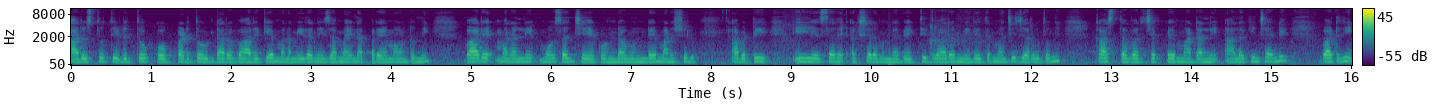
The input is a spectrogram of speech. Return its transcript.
అరుస్తూ తిడుతూ కోప్పడుతూ ఉంటారో వారికే మన మీద నిజమైన ప్రేమ ఉంటుంది. వారే మనల్ని మోసం చేయకుండా ఉండే మనుషులు. కాబట్టి ఈ ఎస్ అనే అక్షరం ఉన్న వ్యక్తి ద్వారా మీరైతే మంచి జరుగుతుంది. కాస్త వారు చెప్పే మాటల్ని ఆలకించండి. వాటిని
